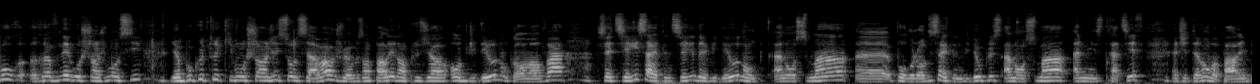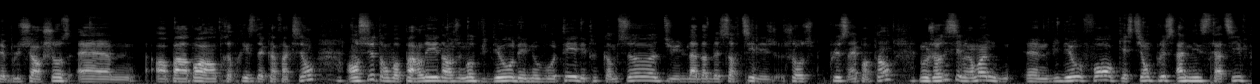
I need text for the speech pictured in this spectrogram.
pour revenir au changement aussi, il y a beaucoup de trucs qui vont changer sur le serveur. Je vais vous en parler dans plusieurs autres vidéos. Donc, on va faire cette série. Ça va être une série de vidéos. Donc, annoncement. Euh, pour aujourd'hui, ça va être une vidéo plus annoncement administratif, etc. On va parler de plusieurs choses euh, par rapport à l'entreprise de Cofaction. Ensuite, on va parler dans une autre vidéo des nouveautés, des trucs comme ça, de la date de sortie, des choses plus importantes. Mais aujourd'hui, c'est vraiment une, vidéo fort question plus administrative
